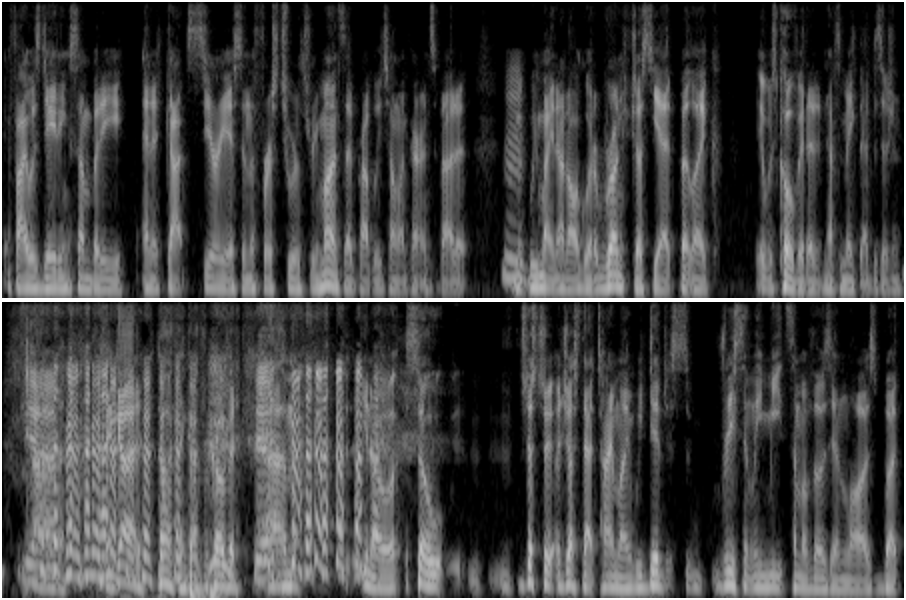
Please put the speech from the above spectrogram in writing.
if I was dating somebody and it got serious in the first two or three months, I'd probably tell my parents about it. Mm. We might not all go to brunch just yet, but like it was COVID, I didn't have to make that decision. Yeah. thank God. Oh, thank God for COVID. Yeah. Um, you know, so just to adjust that timeline, we did recently meet some of those in-laws, but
